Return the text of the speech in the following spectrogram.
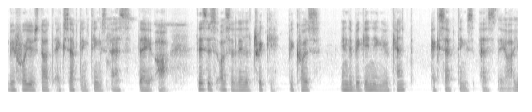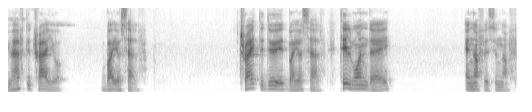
before you start accepting things as they are. This is also a little tricky because in the beginning you can't accept things as they are. You have to try your, by yourself. Try to do it by yourself till one day enough is enough.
